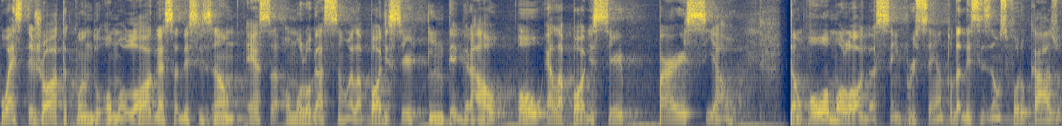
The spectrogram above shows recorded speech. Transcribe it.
o STJ, quando homologa essa decisão, essa homologação ela pode ser integral ou ela pode ser parcial. Então, ou homologa 100% da decisão, se for o caso,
